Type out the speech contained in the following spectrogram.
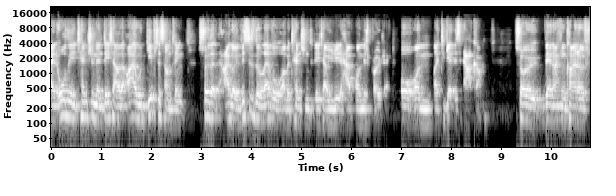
and all the attention and detail that I would give to something so that I go, this is the level of attention to detail you need to have on this project or on like to get this outcome. So then I can kind of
